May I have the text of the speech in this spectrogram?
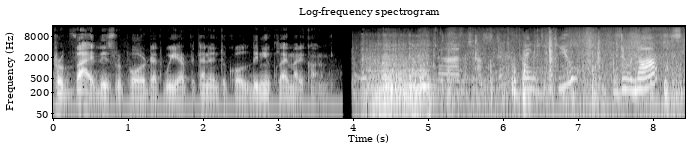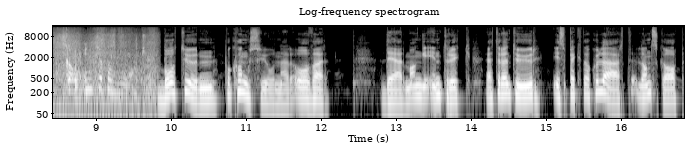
provide this report that we are pretending to call the new climate economy. Fantastic. Thank you. Do not go into the water. Båtturen på Kongsfjorden er over. Det er mange inntrykk etter en tur i spektakulært landskap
